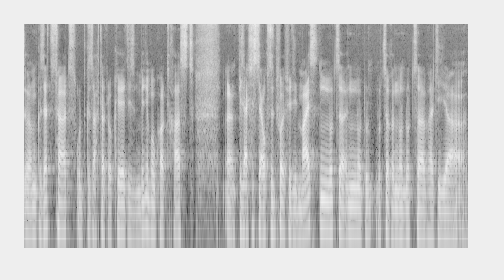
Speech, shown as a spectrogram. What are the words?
ähm, gesetzt hat und gesagt hat, okay, diesen Minimumkontrast, äh, vielleicht ist der auch sinnvoll für die meisten Nutzerinnen und Nutzerinnen und Nutzer, weil die ja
